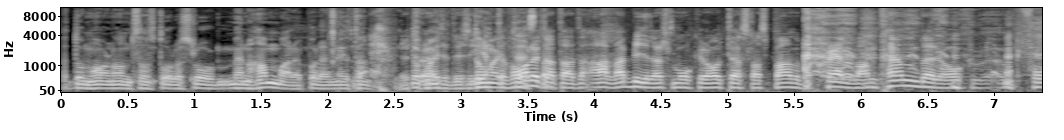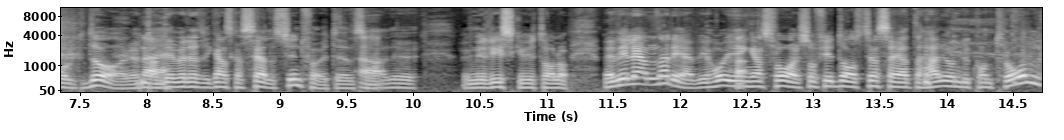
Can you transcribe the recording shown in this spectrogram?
att de har någon som står och slår med en hammare på den utan Nu de tror har inte det är så de jättevanligt att, att alla bilar som åker av Teslas band självantänder och folk dör. Utan Nej. det är väl ett ganska sällsynt företeelse. Ja. Det är det är risken vi talar om. Men vi lämnar det. Vi har ju inga svar. Sofie Dahlsten säger att det här är under kontroll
